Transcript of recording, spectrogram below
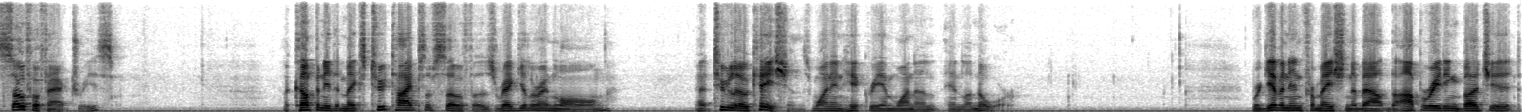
sofa factories a company that makes two types of sofas, regular and long, at two locations, one in Hickory and one in, in Lenoir. We're given information about the operating budget,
